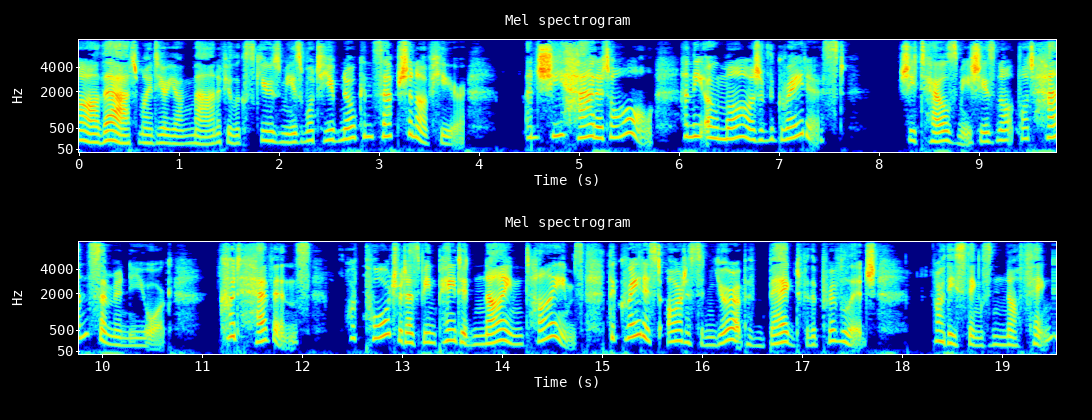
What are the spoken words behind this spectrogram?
ah, that, my dear young man, if you'll excuse me, is what you've no conception of here. And she had it all, and the homage of the greatest. She tells me she is not thought handsome in New York. Good heavens! Her portrait has been painted nine times. The greatest artists in Europe have begged for the privilege. Are these things nothing?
